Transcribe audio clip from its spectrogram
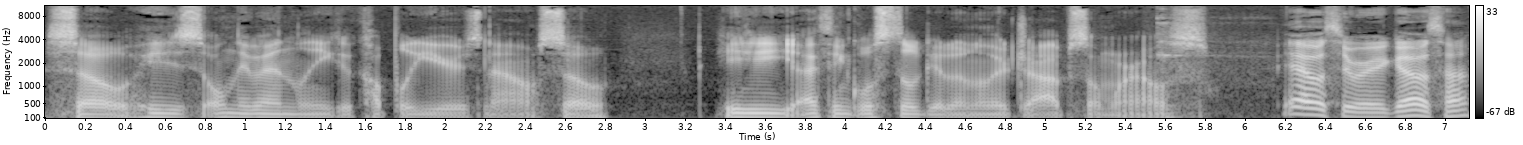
so he's only been in the league a couple years now. So he, I think, will still get another job somewhere else. Yeah, we'll see where he goes, huh?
